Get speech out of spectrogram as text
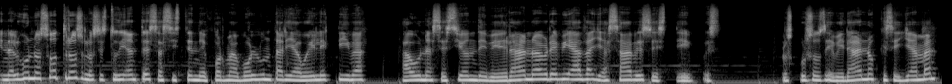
En algunos otros, los estudiantes asisten de forma voluntaria o electiva a una sesión de verano abreviada, ya sabes, este, pues, los cursos de verano que se llaman,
